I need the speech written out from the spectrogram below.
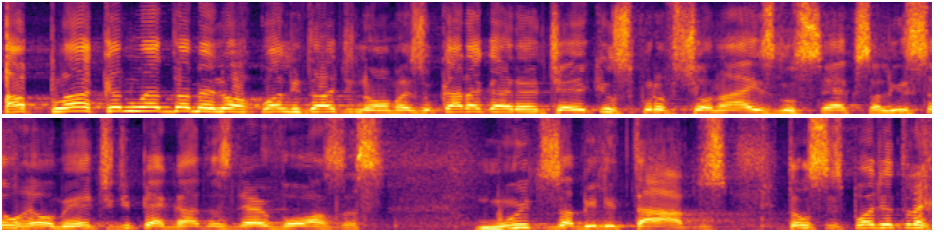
a placa não é da melhor qualidade não, mas o cara garante aí que os profissionais do sexo ali são realmente de pegadas nervosas muitos habilitados. Então vocês podem entrar em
